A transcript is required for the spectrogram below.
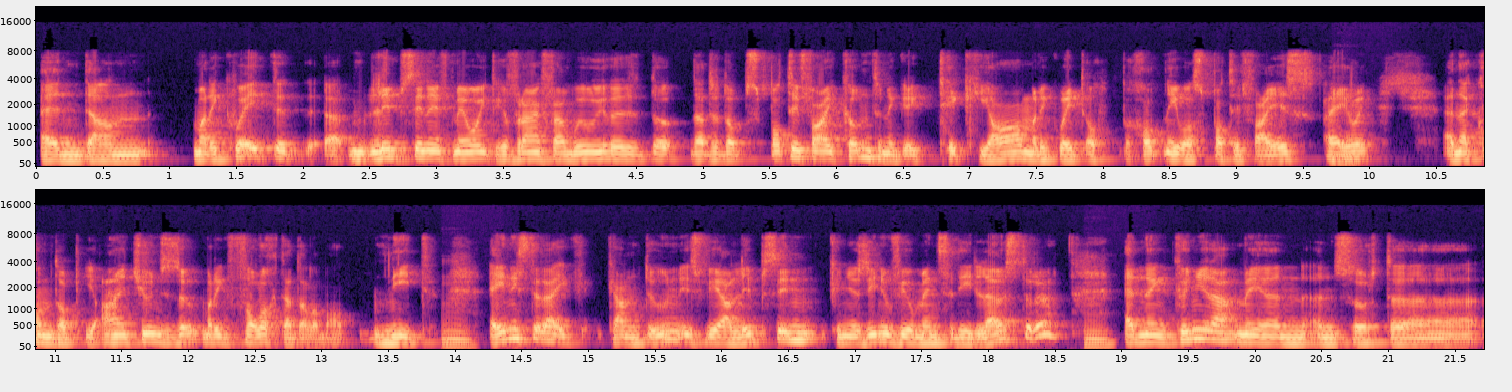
En dan, maar ik weet, dat, eh, Libsyn heeft mij ooit gevraagd van wil je dat- het op Spotify komt? En ik, ik tik ja, maar ik weet toch god niet wat Spotify is eigenlijk. En dat komt op je iTunes zo, maar ik volg dat allemaal niet. Hmm. Het enige dat ik kan doen is via Libsyn kun je zien hoeveel mensen die luisteren. Hmm. En dan kun je dat met een, een soort eh,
